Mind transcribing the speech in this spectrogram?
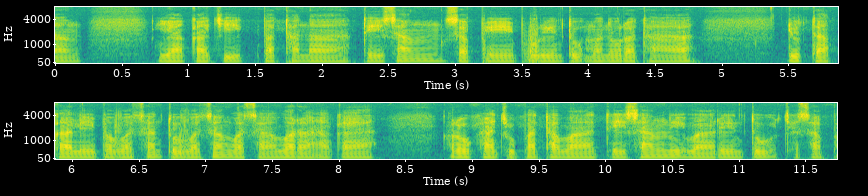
นัง ยากาจิปัฒนา เตสังสเพปุเรนตุมนุรธายุตตากาเลปวัสันตุวัสังวัสาวรหากา โรคาจุปัทวา เตสังนิวาเรนตุจะสัพพ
